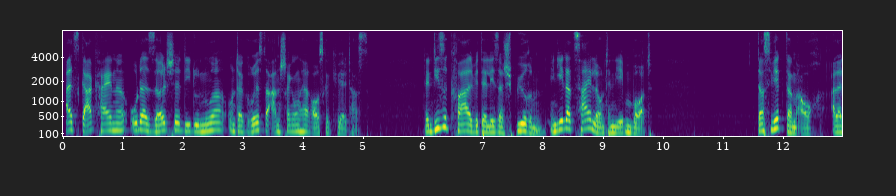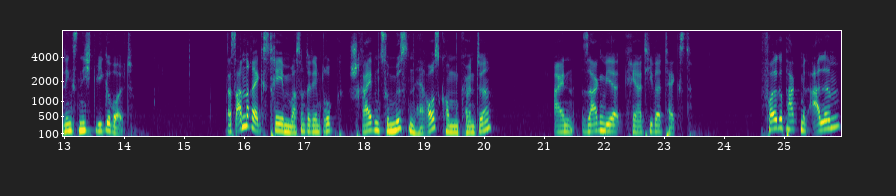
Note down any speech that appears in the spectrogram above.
als gar keine oder solche, die du nur unter größter Anstrengung herausgequält hast. Denn diese Qual wird der Leser spüren, in jeder Zeile und in jedem Wort. Das wirkt dann auch, allerdings nicht wie gewollt. Das andere Extrem, was unter dem Druck schreiben zu müssen herauskommen könnte, ein, sagen wir, kreativer Text. Vollgepackt mit allem,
